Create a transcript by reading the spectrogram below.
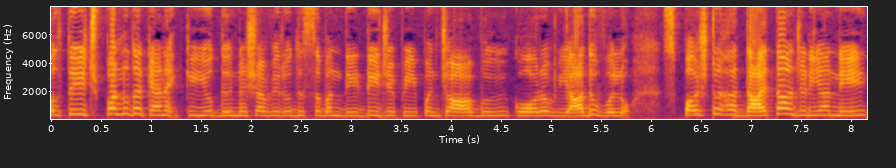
ਬਲਤੇਜ ਪੰਨੂ ਦਾ ਕਹਿਣਾ ਹੈ ਕਿ ਯੁੱਧ ਨਸ਼ਾ ਵਿਰੁੱਧ ਸੰਬੰਧੀ ਡੀਜੀਪੀ ਪੰਜਾਬ ਗੌਰਵ ਯਾਦਵ ਵੱਲੋਂ ਸਪਸ਼ਟ ਹਦਾਇਤਾਂ ਜਿਹੜੀਆਂ ਨੇ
